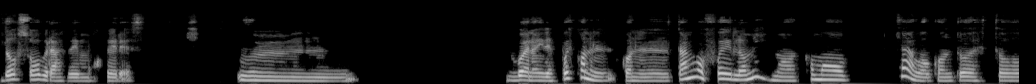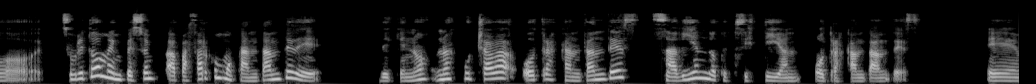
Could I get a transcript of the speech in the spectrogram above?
dos obras de mujeres. Mm, bueno, y después con el, con el tango fue lo mismo, es como, ¿qué hago con todo esto? sobre todo me empezó a pasar como cantante de, de que no, no escuchaba otras cantantes sabiendo que existían otras cantantes. Eh,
